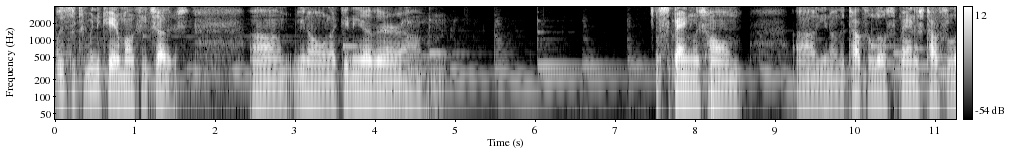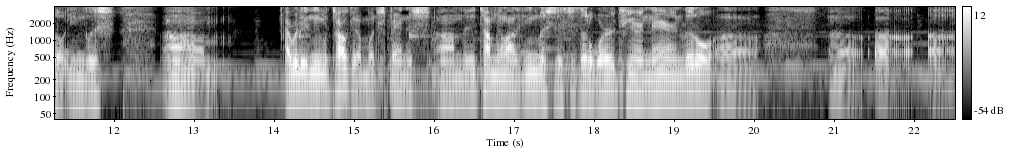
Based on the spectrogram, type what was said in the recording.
we used to communicate amongst each others. Um, you know, like any other um, Spanglish home. Uh, you know, that talks a little Spanish, talks a little English. Um, I really didn't even talk that much Spanish. Um, they taught me a lot of English, just just little words here and there, and little uh, uh, uh, uh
